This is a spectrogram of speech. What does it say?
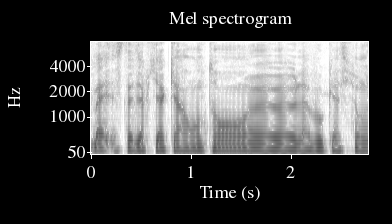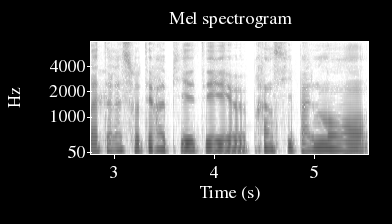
Bah, c'est-à-dire qu'il y a 40 ans, euh, la vocation de la thalassothérapie était euh, principalement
